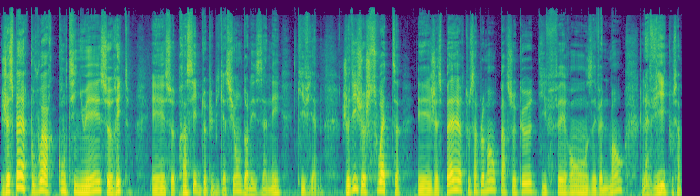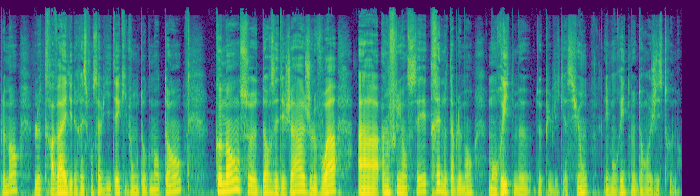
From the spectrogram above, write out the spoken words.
J'espère pouvoir continuer ce rythme et ce principe de publication dans les années qui viennent. Je dis je souhaite et j'espère tout simplement parce que différents événements, la vie tout simplement, le travail et les responsabilités qui vont augmentant, commencent d'ores et déjà, je le vois, à influencer très notablement mon rythme de publication et mon rythme d'enregistrement.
